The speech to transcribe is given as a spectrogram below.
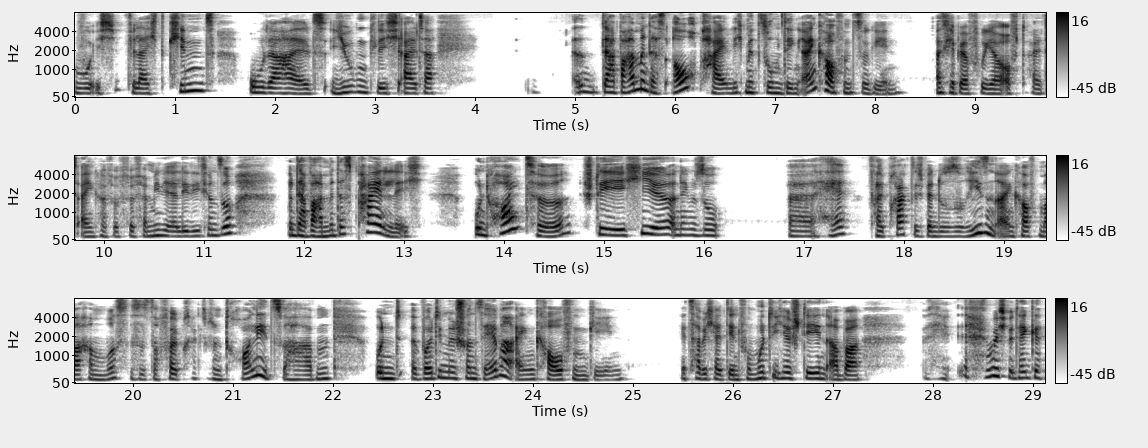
wo ich vielleicht Kind oder halt jugendlich Alter, äh, da war mir das auch peinlich, mit so einem Ding einkaufen zu gehen. Also ich habe ja früher oft halt Einkäufe für Familie erledigt und so. Und da war mir das peinlich. Und heute stehe ich hier und denke so, äh, hä? Voll praktisch, wenn du so Rieseneinkauf machen musst, ist es doch voll praktisch, einen Trolley zu haben. Und äh, wollte mir schon selber einkaufen gehen. Jetzt habe ich halt den von Mutti hier stehen, aber wo ich mir denke,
